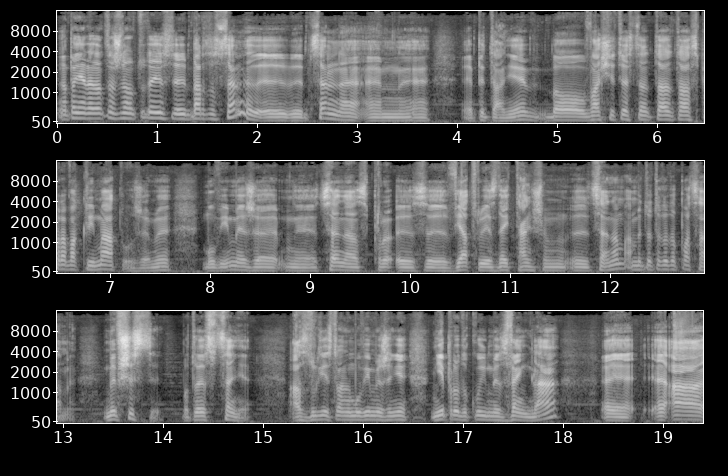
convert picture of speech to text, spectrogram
No, panie redaktorze, no tutaj jest y, bardzo celne, y, celne em, y, pytanie, bo właśnie to jest ta, ta, sprawa klimatu, że my mówimy, że y, cena z, y, z wiatru jest najtańszą y, ceną, a my do tego dopłacamy. My wszyscy, bo to jest w cenie. A z drugiej strony mówimy, że nie, nie produkujmy z węgla, y, a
